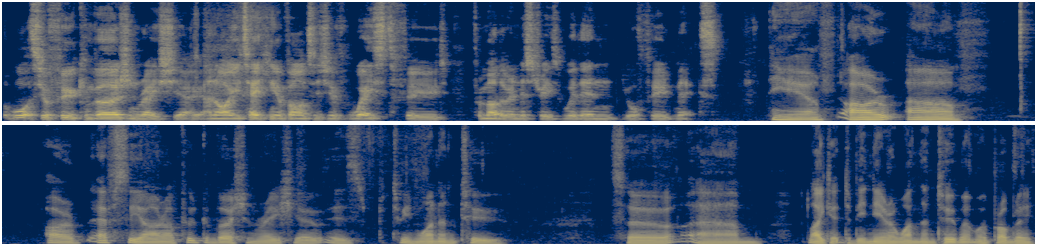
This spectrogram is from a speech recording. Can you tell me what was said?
what's your food conversion ratio, and are you taking advantage of waste food from other industries within your food mix? Yeah, our uh, our FCR, our food conversion ratio, is between one and two. So, um, like it to be nearer one than two, but we're probably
